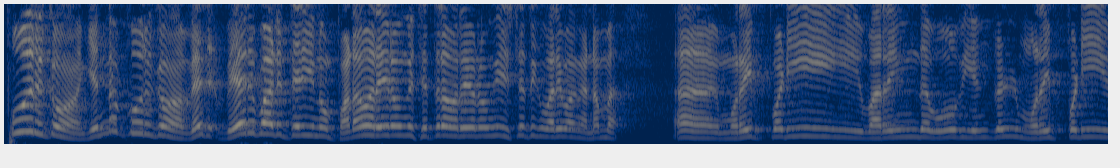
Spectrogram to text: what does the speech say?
பூ இருக்கும். என்ன பூ இருக்கும்? வே- வேறுபாடு தெரியணும். படம் வரைகிறவங்க சித்திரம் வரைகிறவங்க இஷ்டத்துக்கு வரைவாங்க. நம்ம முறைப்படி வரைந்த ஓவியங்கள் முறைப்படி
